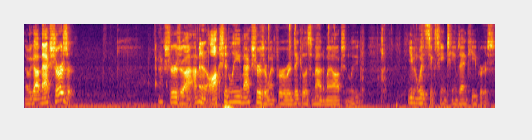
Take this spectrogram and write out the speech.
Then we got Max Scherzer. Max Scherzer, I, am in an auction league. Max Scherzer went for a ridiculous amount in my auction league, even with 16 teams and keepers.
